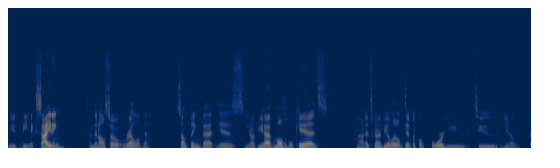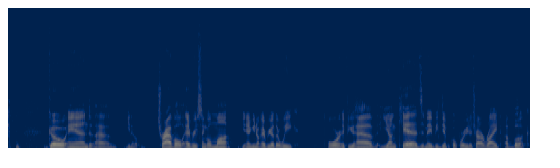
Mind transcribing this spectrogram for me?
need it to be exciting, and then also relevant something that is, you know, if you have multiple kids, uh, it's going to be a little difficult for you to, you know, go and, uh, you know, travel every single month, you know, every other week. Or if you have young kids, it may be difficult for you to try to write a book.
